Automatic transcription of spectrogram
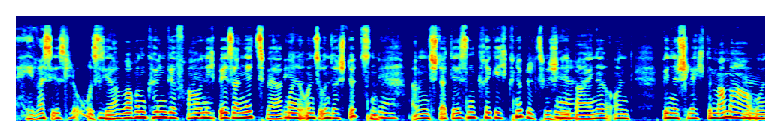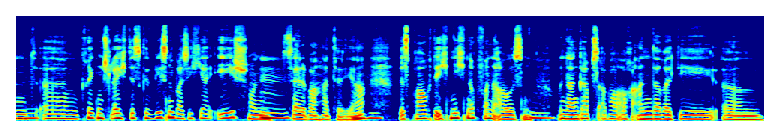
hey, was ist los? Mhm. Ja, warum können wir Frauen ja. nicht besser netzwerken ja. und uns unterstützen? Ja. Und stattdessen kriege ich Knüppel zwischen die Beine und bin eine schlechte Mama mhm. und ähm, kriege ein schlechtes Gewissen, was ich ja eh schon mhm. selber hatte. Ja, mhm. das brauchte ich nicht noch von außen. Mhm. Und dann gab's aber auch andere, die ähm,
